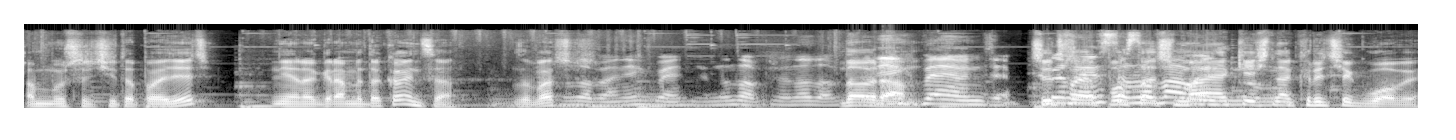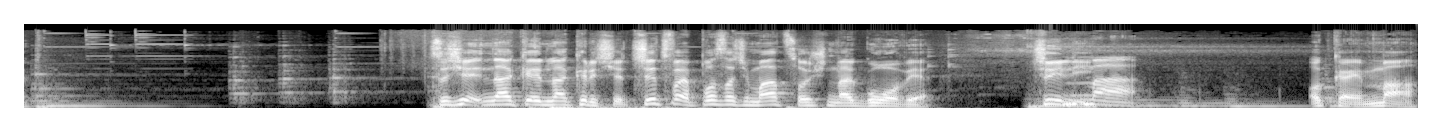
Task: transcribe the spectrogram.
A muszę ci to powiedzieć? Nie, no gramy do końca. Zobacz. No dobra, niech będzie, no dobrze, no dobrze, Dobra. niech będzie. Czy Tylko, twoja postać ma jakieś znowu. nakrycie głowy? W sensie, nak nakrycie. Czy twoja postać ma coś na głowie? Czyli... Ma, Okej, ma.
